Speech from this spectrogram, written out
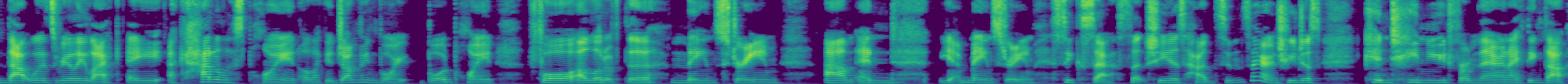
that was really like a, a catalyst point or like a jumping board point for a lot of the mainstream um, and yeah, mainstream success that she has had since there. And she just continued from there. And I think that,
